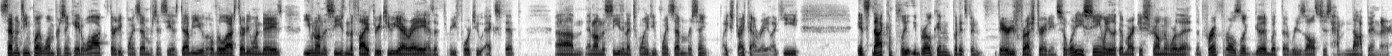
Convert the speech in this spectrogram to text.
17.1% K to walk, 30.7% CSW over the last 31 days. Even on the season, the 5.32 ERA has a 3.42 xFIP um, and on the season at 22.7% like strikeout rate. Like he, it's not completely broken, but it's been very frustrating. So, what are you seeing when you look at Marcus Stroman, where the, the peripherals look good, but the results just have not been there?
